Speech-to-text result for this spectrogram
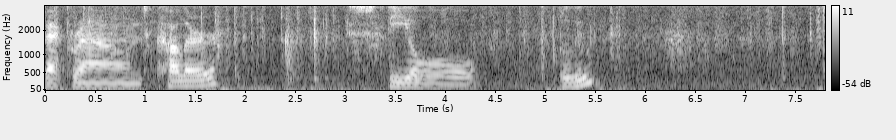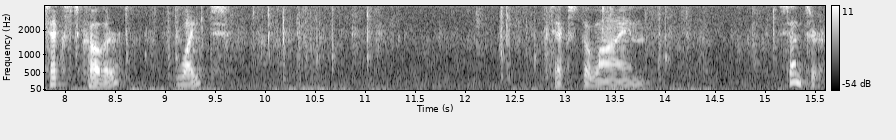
background color, steel blue, text color, white, text align center.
